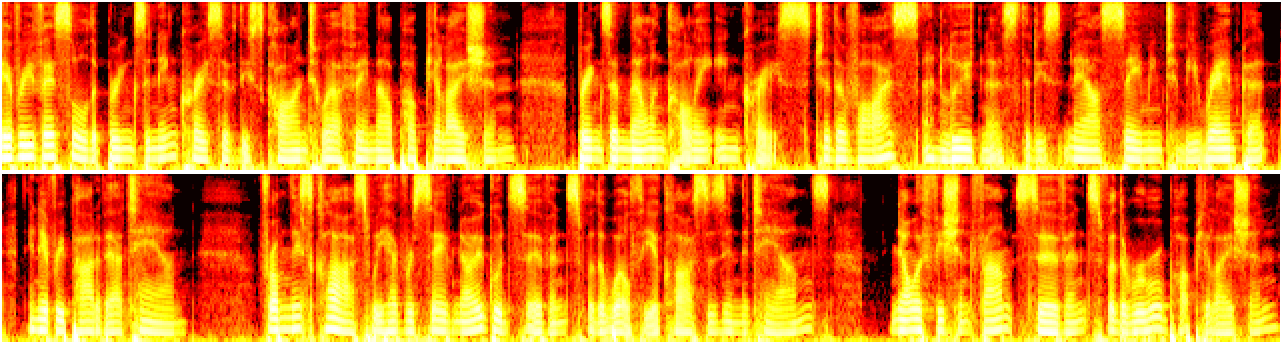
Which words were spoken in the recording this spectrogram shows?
every vessel that brings an increase of this kind to our female population brings a melancholy increase to the vice and lewdness that is now seeming to be rampant in every part of our town. From this class we have received no good servants for the wealthier classes in the towns, no efficient farm servants for the rural population,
